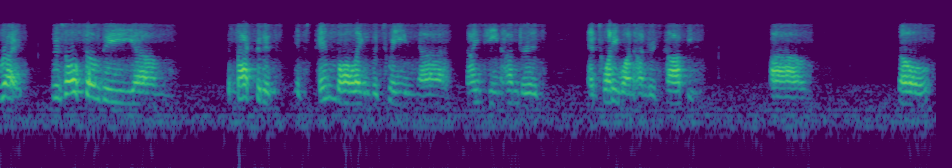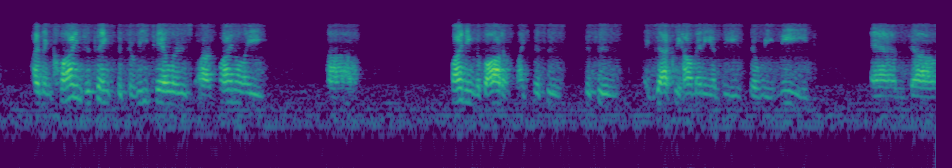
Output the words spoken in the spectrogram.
Right. There's also the um, the fact that it's it's pinballing between uh, 1900 and 2100 copies. Um, so I'm inclined to think that the retailers are finally uh, the bottom. Like this is this is exactly how many of these that we need, and um,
